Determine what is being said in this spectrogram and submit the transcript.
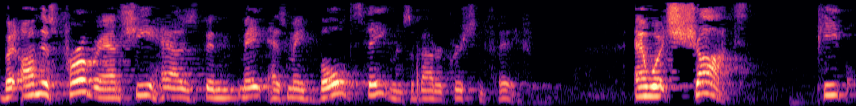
But on this program, she has been made, has made bold statements about her Christian faith. And what shocked people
